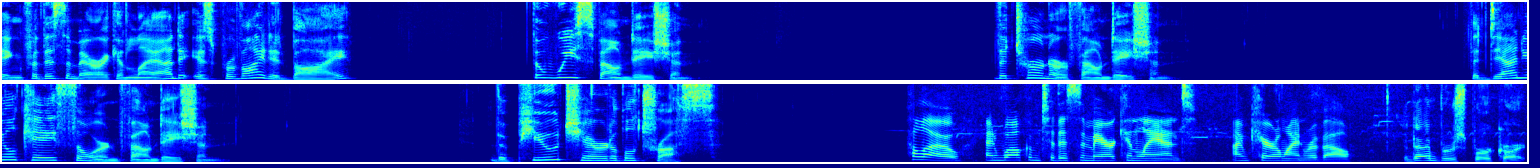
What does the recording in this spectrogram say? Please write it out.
Funding for This American Land is provided by the Weiss Foundation, the Turner Foundation, the Daniel K. Thorne Foundation, the Pew Charitable Trust. Hello, and welcome to This American Land. I'm Caroline Ravel. And I'm Bruce Burkhardt.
